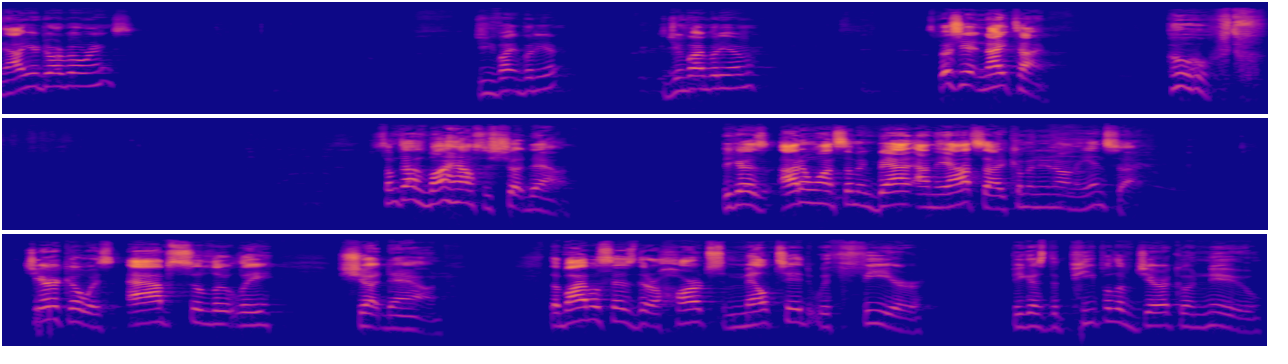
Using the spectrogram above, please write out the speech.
Now your doorbell rings? Did you invite anybody here? Did you invite anybody over? Especially at nighttime. Ooh. Sometimes my house is shut down because I don't want something bad on the outside coming in on the inside. Jericho was absolutely shut down. The Bible says their hearts melted with fear because the people of Jericho knew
